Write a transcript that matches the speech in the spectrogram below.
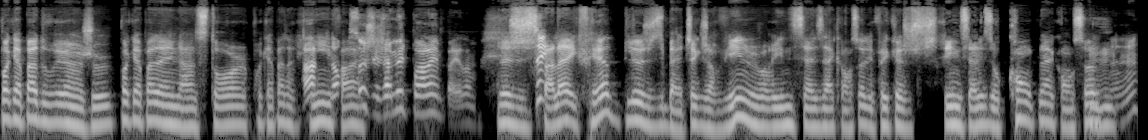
pas capable d'ouvrir un jeu, pas capable d'aller dans le store, pas capable de Ah, rien non, faire. ça, j'ai jamais eu de problème, par exemple. Là, je C'est- parlais avec Fred, puis là, je dis, ben, check, je reviens, je vais réinitialiser la console. Il fait que je réinitialise au complet la console Mhm. Mhm.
